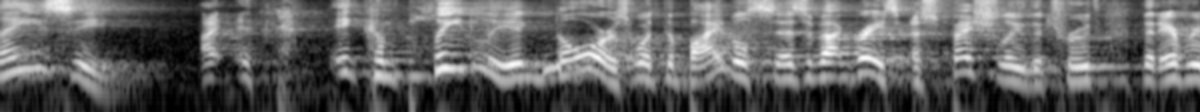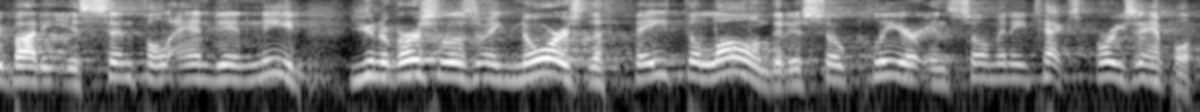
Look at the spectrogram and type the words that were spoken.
lazy. I, it completely ignores what the Bible says about grace, especially the truth that everybody is sinful and in need. Universalism ignores the faith alone that is so clear in so many texts. For example,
